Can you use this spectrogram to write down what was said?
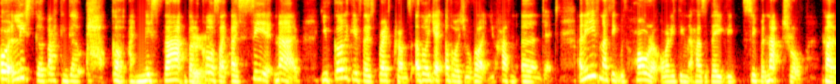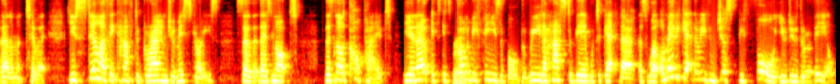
or at least go back and go, oh God, I missed that. But yeah. of course, I, I see it now. You've got to give those breadcrumbs. Otherwise, yeah, otherwise you're right, you haven't earned it. And even I think with horror or anything that has a vaguely supernatural kind of element to it, you still, I think, have to ground your mysteries so that there's not there's not a cop out you know it's it's right. got to be feasible the reader has to be able to get there as well or maybe get there even just before you do the reveal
